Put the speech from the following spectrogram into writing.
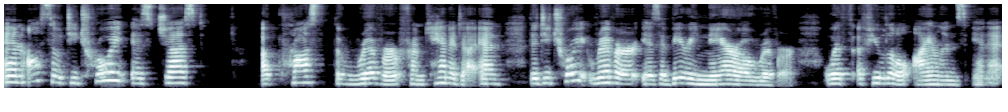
And also, Detroit is just across the river from Canada. And the Detroit River is a very narrow river with a few little islands in it.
